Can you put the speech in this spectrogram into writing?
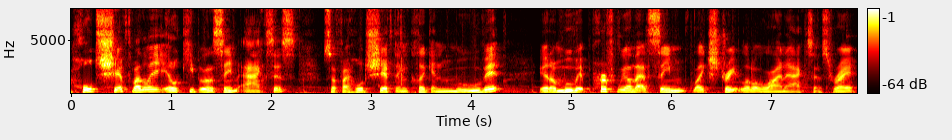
Hold shift, by the way, it'll keep it on the same axis. So if I hold shift and click and move it, it'll move it perfectly on that same like straight little line axis, right?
